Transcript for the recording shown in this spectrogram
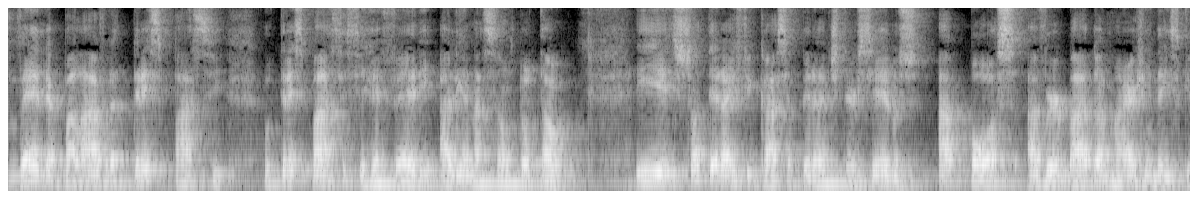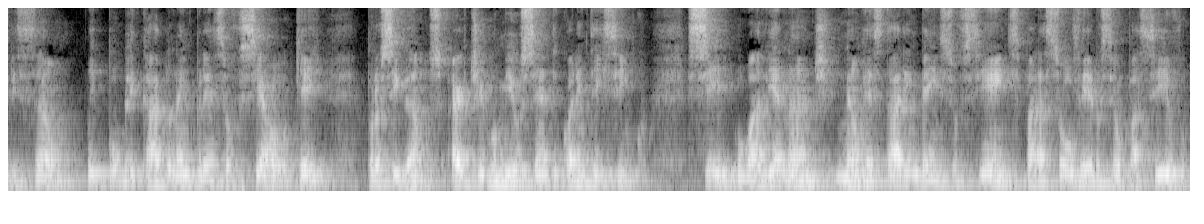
velha palavra trespasse. O trespasse se refere à alienação total e só terá eficácia perante terceiros após averbado à margem da inscrição e publicado na imprensa oficial, ok? Prossigamos. Artigo 1145. Se o alienante não restar em bens suficientes para solver o seu passivo,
